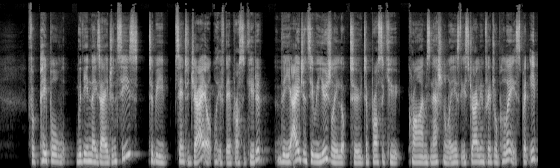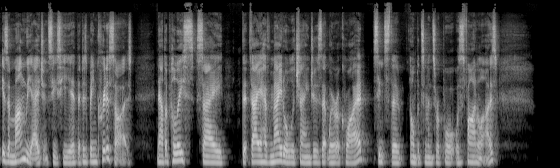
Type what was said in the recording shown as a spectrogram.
for people within these agencies to be sent to jail if they're prosecuted. The agency we usually look to to prosecute crimes nationally is the Australian Federal Police, but it is among the agencies here that has been criticised. Now, the police say that they have made all the changes that were required since the Ombudsman's report was finalised.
